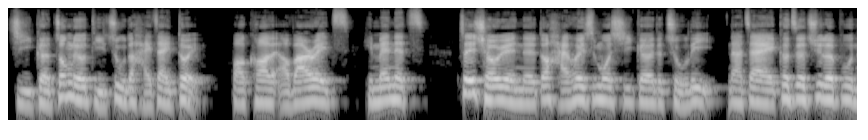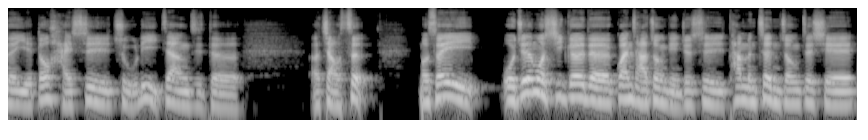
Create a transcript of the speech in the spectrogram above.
几个中流砥柱都还在队，包括 Alvarez、Jimenez 这些球员呢，都还会是墨西哥的主力。那在各自的俱乐部呢，也都还是主力这样子的呃角色哦，所以我觉得墨西哥的观察重点就是他们阵中这些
